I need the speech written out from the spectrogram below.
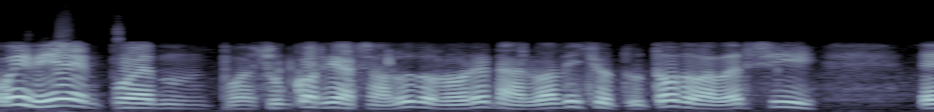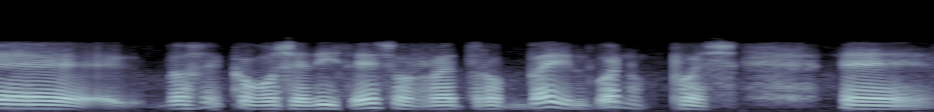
Muy bien, pues, pues un cordial saludo, Lorena. Lo has dicho tú todo. A ver si, eh, no sé cómo se dice eso, retro Bueno, pues eh,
